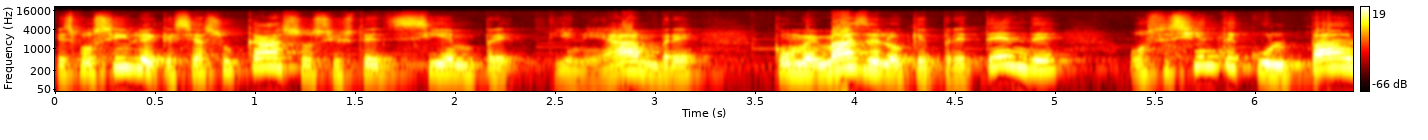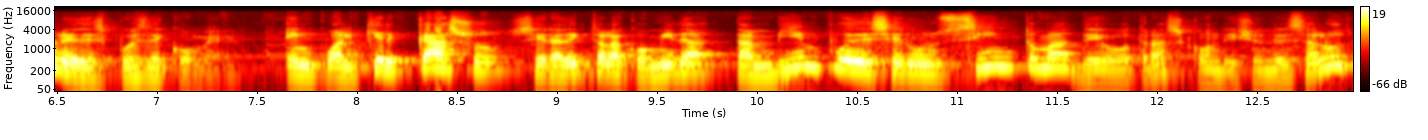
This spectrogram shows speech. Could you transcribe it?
Es posible que sea su caso si usted siempre tiene hambre, come más de lo que pretende o se siente culpable después de comer. En cualquier caso, ser adicto a la comida también puede ser un síntoma de otras condiciones de salud,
